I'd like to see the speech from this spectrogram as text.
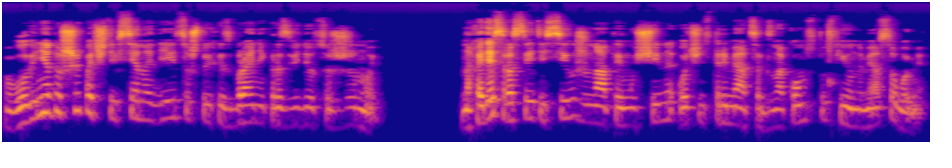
В глубине души почти все надеются, что их избранник разведется с женой. Находясь в рассвете сил, женатые мужчины очень стремятся к знакомству с юными особами.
